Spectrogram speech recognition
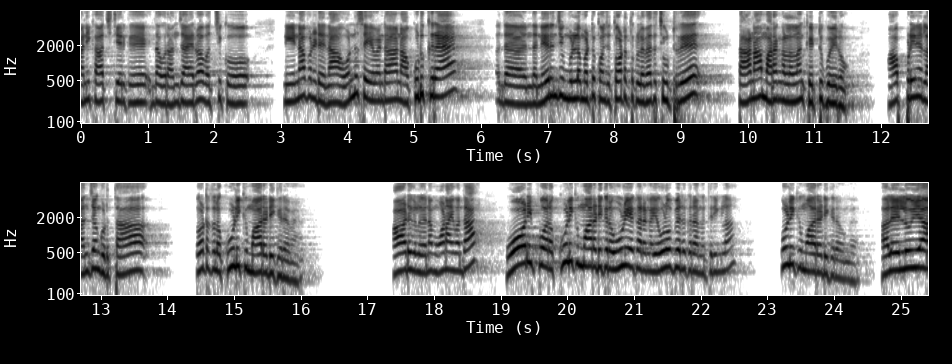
கனி காய்ச்சிட்டே இருக்கு. இந்த ஒரு அஞ்சாயிரரூபா வச்சுக்கோ. நீ என்ன பண்ணிவிடு நான் ஒன்றும் செய்ய வேண்டாம். நான் கொடுக்குற இந்த இந்த நெறிஞ்சி முள்ளை மட்டும் கொஞ்சம் தோட்டத்துக்குள்ளே விதைச்சி விட்டுரு. தானாக மரங்களெல்லாம் கெட்டு போயிடும் அப்படின்னு லஞ்சம் கொடுத்தா தோட்டத்தில் கூலிக்கு மாரடிக்கிறவன். ஆடுகள் என்ன ஓனாய் வந்தால் ஓடி போகிற கூலிக்கு மாரடிக்கிற ஊழியக்காரங்க எவ்வளோ பேர் இருக்கிறாங்க தெரியுங்களா? கூலிக்கு மாரடிக்கிறவங்க. அலையிலூயா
